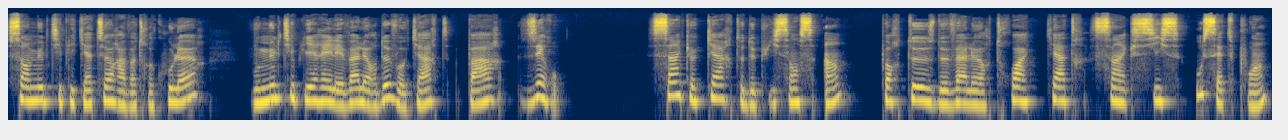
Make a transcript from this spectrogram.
Sans multiplicateur à votre couleur, vous multiplierez les valeurs de vos cartes par 0. 5 cartes de puissance 1, porteuses de valeurs 3, 4, 5, 6 ou 7 points,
